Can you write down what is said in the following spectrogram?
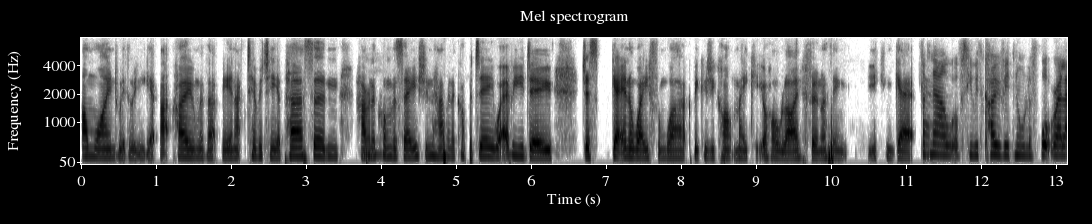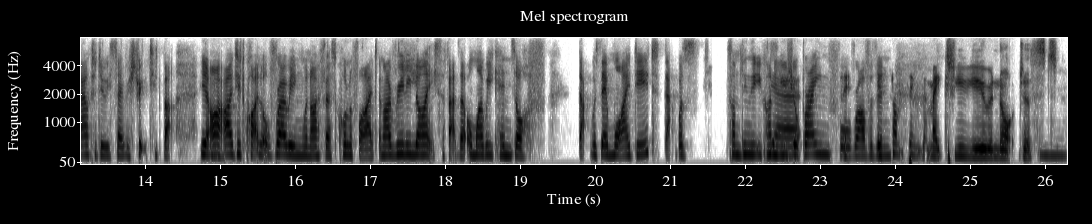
unwind with when you get back home, whether that be an activity, a person, having mm. a conversation, having a cup of tea, whatever you do, just getting away from work because you can't make it your whole life. And I think you can get. But now, obviously, with COVID and all of what we're allowed to do is so restricted. But you know, mm. I, I, did quite a lot of rowing when I first qualified, and I really liked the fact that on my weekends off, that was then what I did. That was something that you kind yeah. of use your brain for rather than something that makes you you and not just mm.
